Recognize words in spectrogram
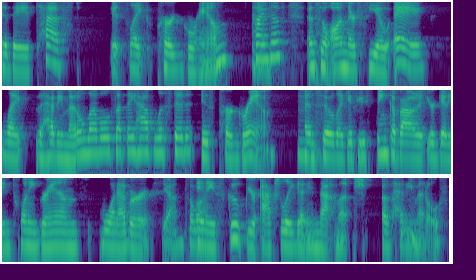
they test it's like per gram kind of and so on their coa like the heavy metal levels that they have listed is per gram Mm. and so like if you think about it you're getting 20 grams whatever yeah, it's a lot. in a scoop you're actually getting that much of heavy Mm. metals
